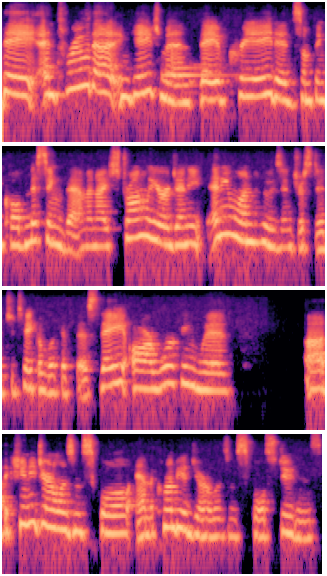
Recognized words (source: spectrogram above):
they and through that engagement they've created something called missing them and i strongly urge any anyone who's interested to take a look at this they are working with uh, the cuny journalism school and the columbia journalism school students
